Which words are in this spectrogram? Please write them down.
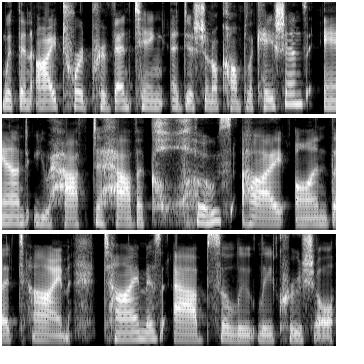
with an eye toward preventing additional complications, and you have to have a close eye on the time. Time is absolutely crucial.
